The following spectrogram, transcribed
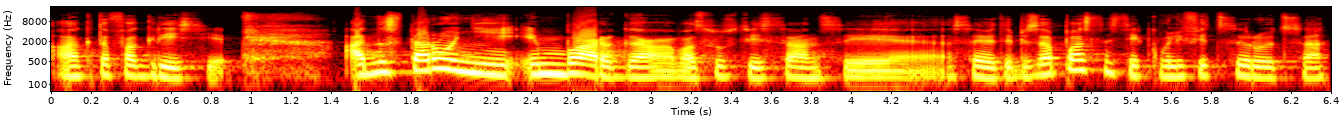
актов агрессии. Односторонние эмбарго в отсутствии санкций Совета Безопасности квалифицируются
